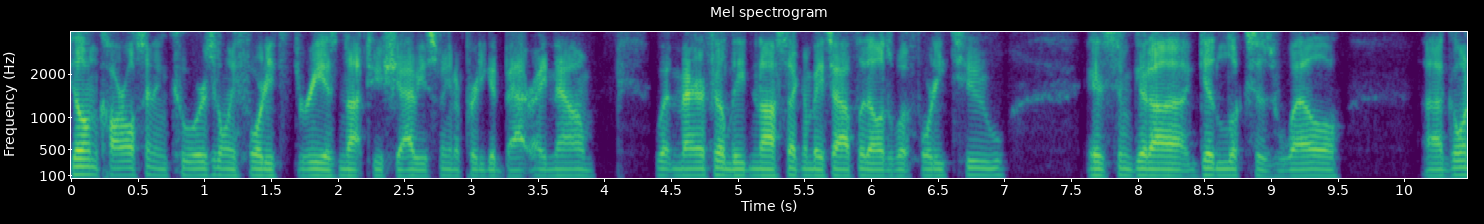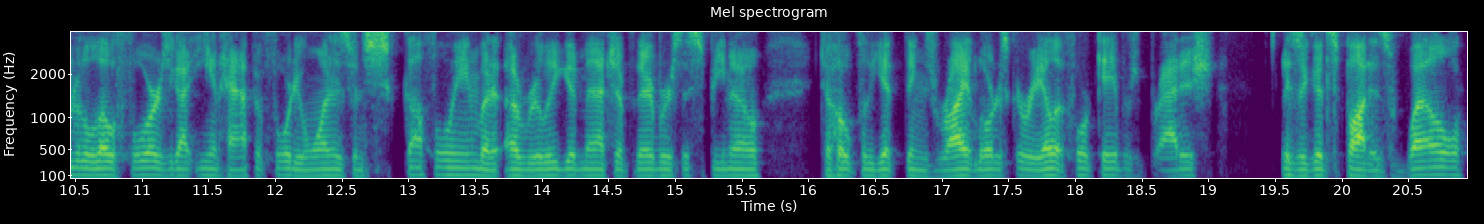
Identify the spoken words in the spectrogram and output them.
Dylan Carlson and Coors at only 43 is not too shabby. Swinging a pretty good bat right now. With Merrifield leading off second base outfield eligible at 42 is some good uh good looks as well. Uh, going to the low fours, you got Ian Happ at 41, who's been scuffling, but a really good matchup there versus Spino to hopefully get things right. Lourdes Gurriel at 4K versus Bradish is a good spot as well.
